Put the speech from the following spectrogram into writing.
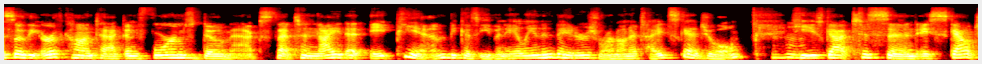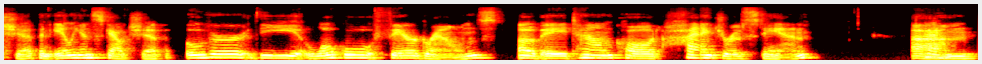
So the Earth contact informs Domax that tonight at 8 p.m., because even alien invaders run on a tight schedule, mm-hmm. he's got to send a scout ship, an alien scout ship, over the local fairgrounds of a town called Hydrostan. Um,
